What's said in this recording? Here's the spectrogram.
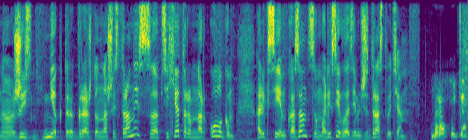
э, жизнь некоторых граждан нашей страны с психиатром, наркологом Алексеем Казанцевым. Алексей Владимирович, здравствуйте. Здравствуйте.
